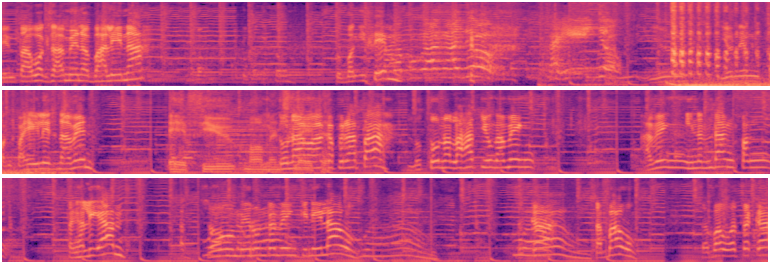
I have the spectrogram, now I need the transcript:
tinatawag sa amin na bahalina, Tubang ito. tubang itim. Nabulangan nyo! Sahihin nyo! Yun, yun yung pangpahilis namin. A few moments Ito na mga later. kapirata, luto na lahat yung aming aming hinandang pang tanghalian. So, meron kaming kinilaw. Wow. Saka sabaw. Sabaw at saka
